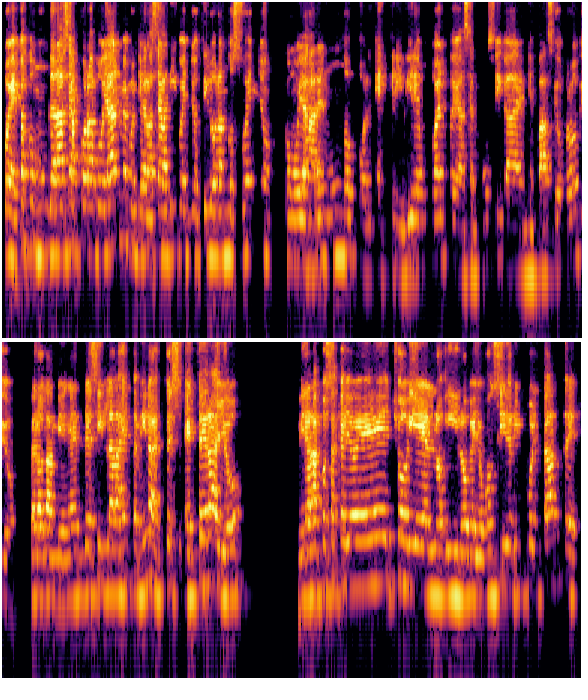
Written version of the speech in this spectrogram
pues esto es como un gracias por apoyarme, porque gracias a ti pues yo estoy logrando sueños como viajar el mundo por escribir en un cuarto y hacer música en mi espacio propio, pero también es decirle a la gente, mira, este, este era yo, mira las cosas que yo he hecho y, lo, y lo que yo considero importante.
